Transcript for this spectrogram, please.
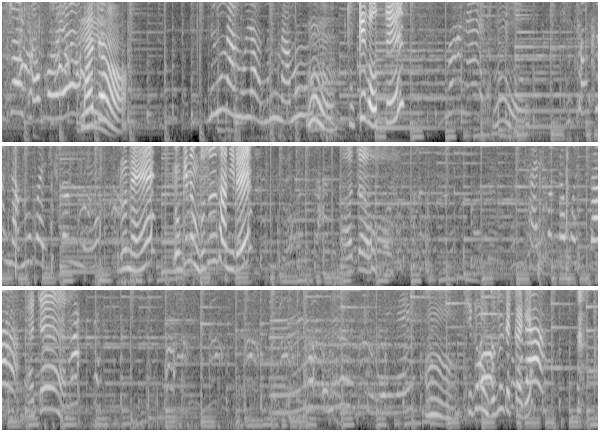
이게 저거야? 맞아. 능나무야, 능나무. 응. 두께가 어때? 응. 엄청 큰 나무가 있었네. 그러네. 여기는 무슨 산이래? 맞아. 다리 건너고 있다. 맞아. 어, 오늘은 죽을래. 지금은 무슨 색깔이야?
